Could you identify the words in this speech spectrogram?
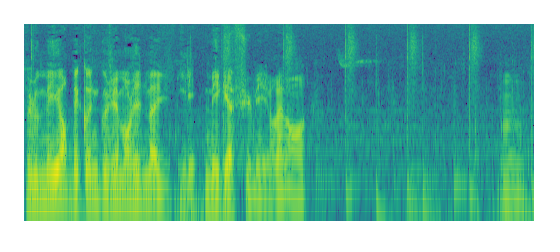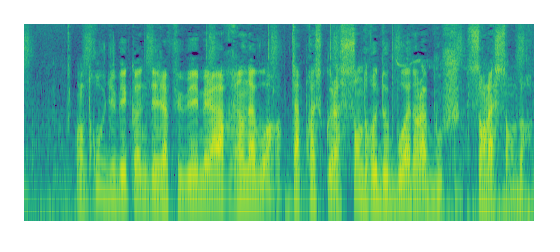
C'est le meilleur bacon que j'ai mangé de ma vie. Il est méga fumé, vraiment. Mm. On trouve du bacon déjà fumé, mais là, rien à voir. T'as presque la cendre de bois dans la bouche, sans la cendre.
